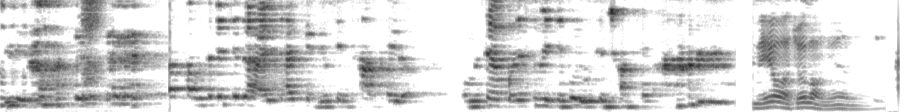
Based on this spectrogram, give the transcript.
对对，他们这边现在还还挺流行唱 K 的，我们现在国内是不是已经不流行唱 K 了？没有啊，只有老年人。那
